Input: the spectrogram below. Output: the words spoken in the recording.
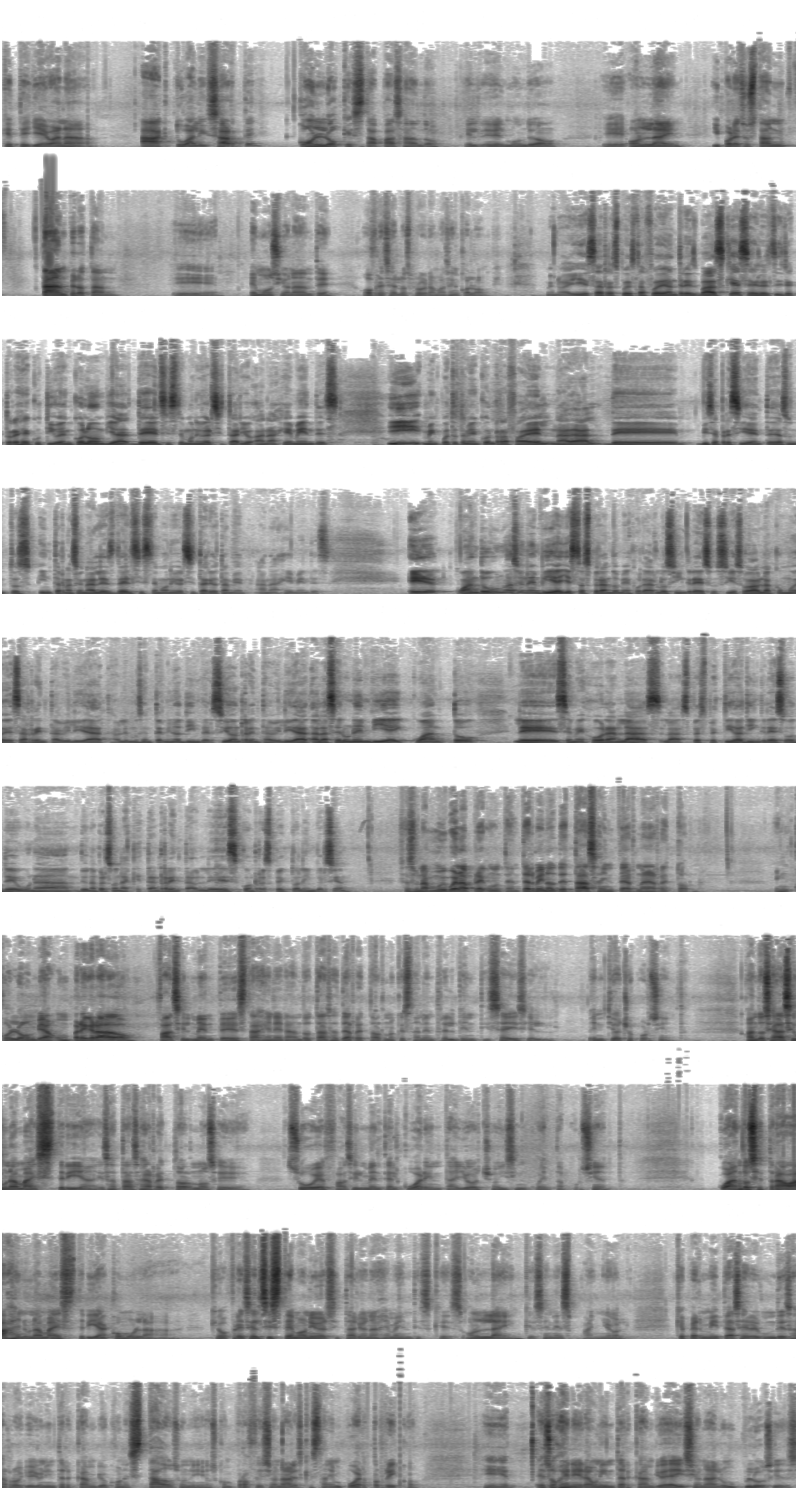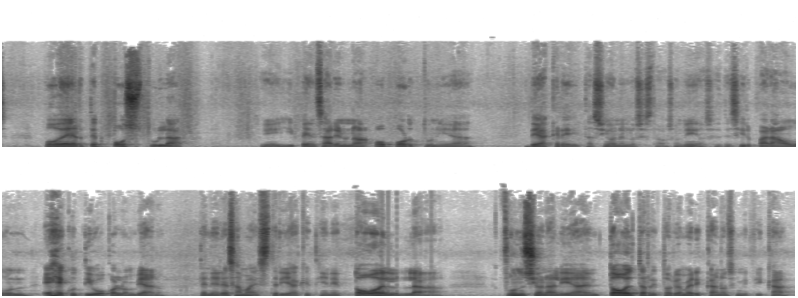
que te llevan a, actualizarte con lo que está pasando en, el mundo eh, online. Y por eso es tan, tan pero tan eh, emocionante ofrecer los programas en Colombia. Bueno, ahí esa respuesta fue de Andrés Vázquez, el director ejecutivo en Colombia del Sistema Universitario Ana G. Méndez. Y me encuentro también con Rafael Nadal, de vicepresidente de Asuntos Internacionales del Sistema Universitario también, Ana G. Méndez. Eh, cuando uno hace un MBA y está esperando mejorar los ingresos, y eso habla como de esa rentabilidad, hablemos en términos de inversión, rentabilidad, al hacer un MBA, ¿cuánto le, se mejoran las, las perspectivas de ingreso de una, de una persona? ¿Qué tan rentable es con respecto a la inversión? Esa es una muy buena pregunta. En términos de tasa interna de retorno, en Colombia un pregrado fácilmente está generando tasas de retorno que están entre el 26 y el 28%. Cuando se hace una maestría, esa tasa de retorno se sube fácilmente al 48 y 50%. Cuando se trabaja en una maestría como la que ofrece el sistema universitario Ana Méndez, que es online, que es en español, que permite hacer un desarrollo y un intercambio con Estados Unidos, con profesionales que están en Puerto Rico, eh, eso genera un intercambio adicional, un plus, y es poderte postular y pensar en una oportunidad de acreditación en los Estados Unidos. Es decir, para un ejecutivo colombiano, tener esa maestría que tiene toda la funcionalidad en todo el territorio americano significa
